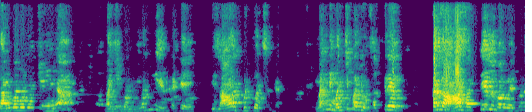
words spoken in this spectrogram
ధర్మములు చేయ మంచి పనులు ఇవన్నీ ఎందుకంటే ఈజ్ ఆల్ గుడ్ వర్క్స్ అంటాడు. ఇవన్నీ మంచి పనులు సత్క్రియలు. కనుక ఆ సత్క్రియలు మనం ఎక్కడ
